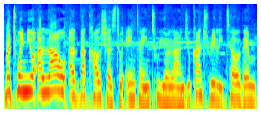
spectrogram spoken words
But when you allow other cultures to enter into your land, you can't really tell them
